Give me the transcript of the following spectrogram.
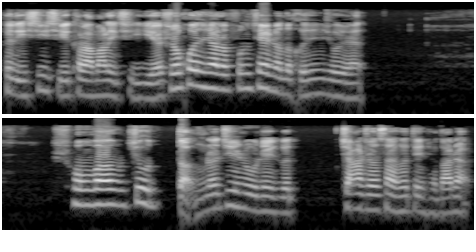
佩里西奇、克拉马里奇，也是换下了锋线上的核心球员。双方就等着进入这个加时赛和点球大战。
